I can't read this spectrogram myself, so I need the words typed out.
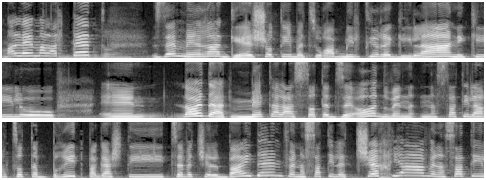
מלא מה לתת. זה מרגש אותי בצורה בלתי רגילה, אני כאילו, לא יודעת, מתה לעשות את זה עוד, ונסעתי לארצות הברית, פגשתי צוות של ביידן, ונסעתי לצ'כיה, ונסעתי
